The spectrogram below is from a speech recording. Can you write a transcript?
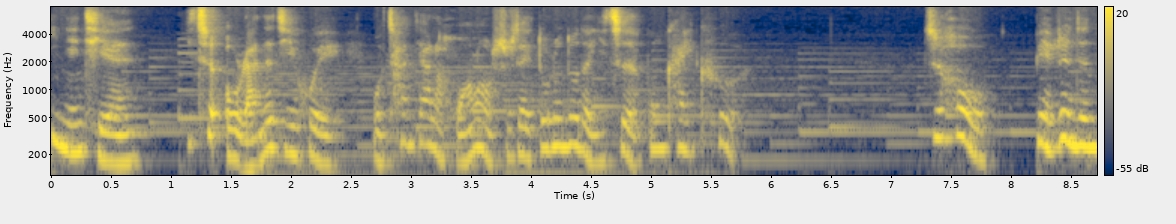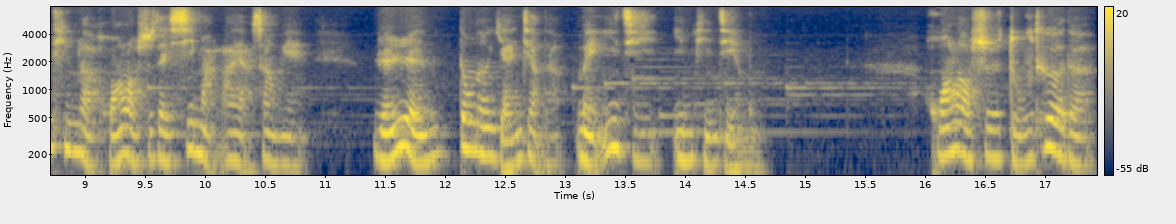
一年前，一次偶然的机会，我参加了黄老师在多伦多的一次公开课，之后便认真听了黄老师在喜马拉雅上面。人人都能演讲的每一集音频节目，黄老师独特的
